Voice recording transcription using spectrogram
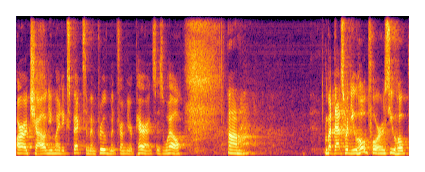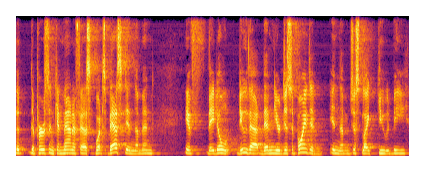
are a child, you might expect some improvement from your parents as well. Um, but that's what you hope for, is you hope that the person can manifest what's best in them. And if they don't do that, then you're disappointed in them, just like you would be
